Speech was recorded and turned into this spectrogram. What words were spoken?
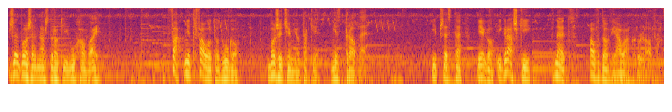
że Boże nasz drogi uchowaj. Fakt, nie trwało to długo, bo życie miał takie niezdrowe. I przez te jego igraszki wnet owdowiała królowa.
